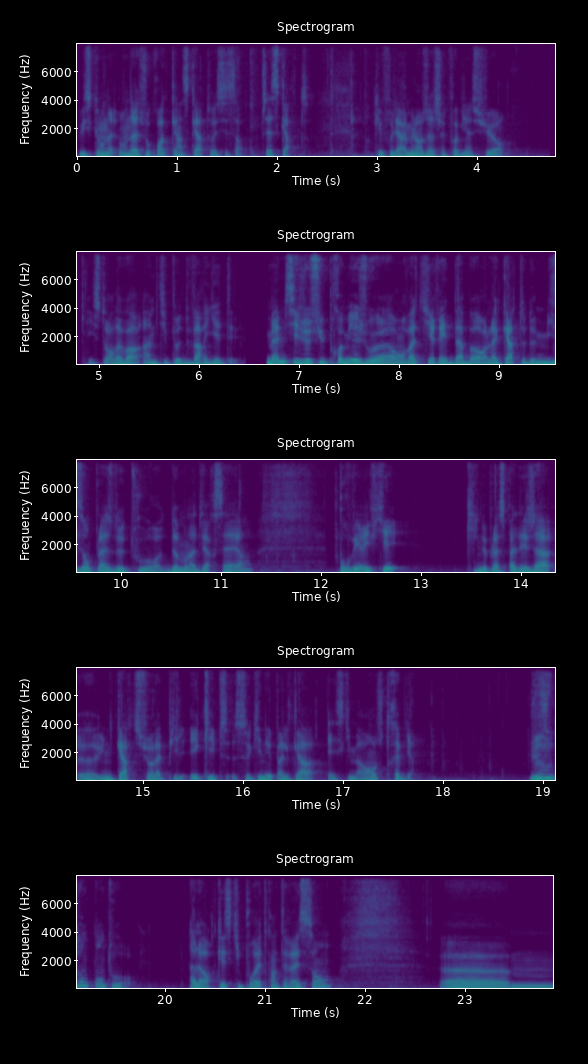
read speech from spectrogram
Parce a, on a, je crois, 15 cartes, oui c'est ça, 16 cartes. Donc il faut les remélanger à chaque fois, bien sûr, histoire d'avoir un petit peu de variété. Même si je suis premier joueur, on va tirer d'abord la carte de mise en place de tour de mon adversaire, pour vérifier qu'il ne place pas déjà euh, une carte sur la pile Eclipse, ce qui n'est pas le cas, et ce qui m'arrange très bien. Je joue donc mon tour. Alors, qu'est-ce qui pourrait être intéressant euh,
